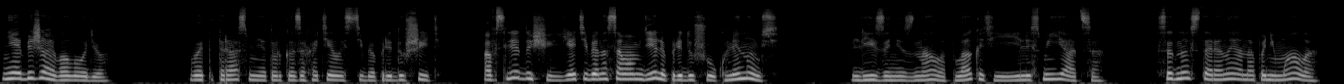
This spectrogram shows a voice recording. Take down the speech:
Не обижай Володю. В этот раз мне только захотелось тебя придушить, а в следующий я тебя на самом деле придушу, клянусь. Лиза не знала, плакать ей или смеяться. С одной стороны, она понимала,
